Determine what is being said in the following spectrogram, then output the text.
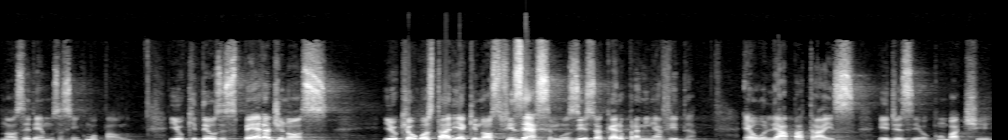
nós iremos, assim como Paulo. E o que Deus espera de nós e o que eu gostaria que nós fizéssemos, isso eu quero para a minha vida, é olhar para trás e dizer: Eu combati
